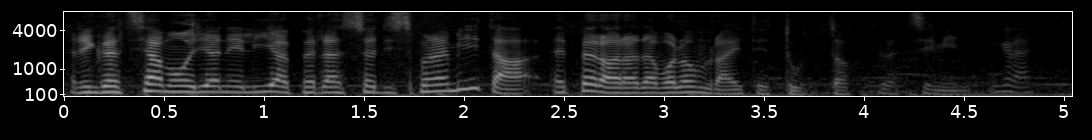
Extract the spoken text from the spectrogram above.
Ringraziamo Oriane Elia per la sua disponibilità e per ora da Volonbright è tutto. Grazie mille. Grazie.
